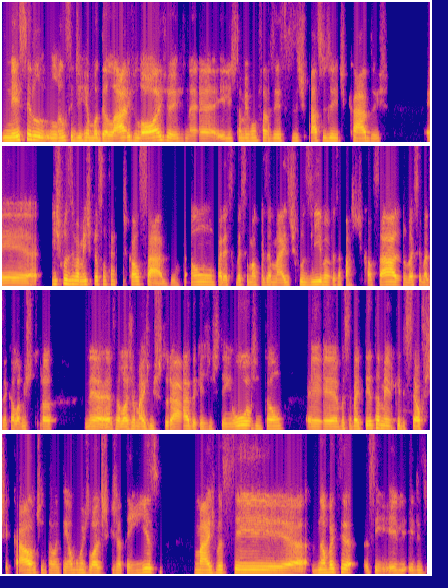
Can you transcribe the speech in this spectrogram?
nesse lance de remodelar as lojas, né, eles também vão fazer esses espaços dedicados é, exclusivamente para essa oferta de calçado. Então, parece que vai ser uma coisa mais exclusiva para essa parte de calçado, não vai ser mais aquela mistura, né, essa loja mais misturada que a gente tem hoje. Então, é, você vai ter também aquele self-checkout, então tem algumas lojas que já tem isso, mas você não vai ter, assim, eles,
